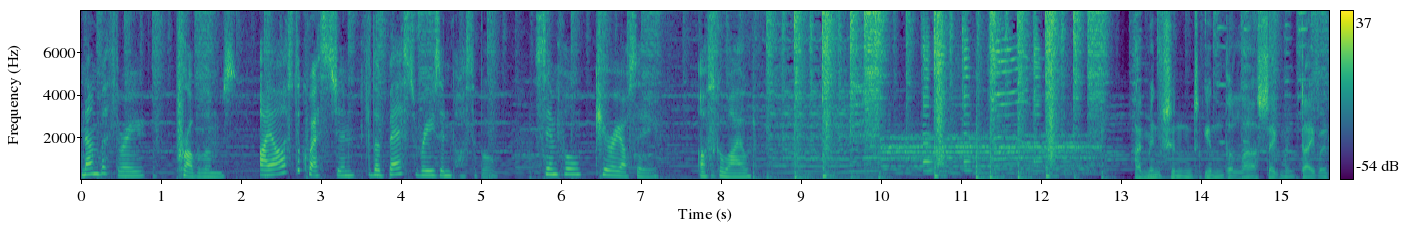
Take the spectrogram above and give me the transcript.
Number three, problems. I asked the question for the best reason possible. Simple curiosity. Oscar Wilde. I mentioned in the last segment, David,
